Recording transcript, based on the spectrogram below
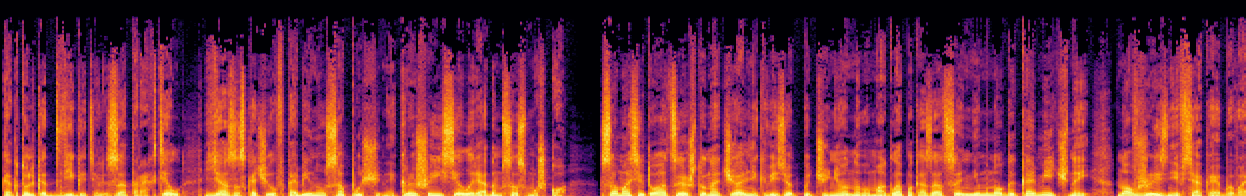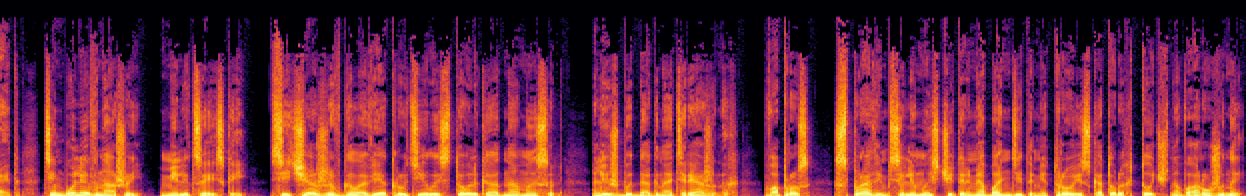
Как только двигатель затарахтел, я заскочил в кабину с опущенной крышей и сел рядом со Смушко. Сама ситуация, что начальник везет подчиненного, могла показаться немного комичной, но в жизни всякое бывает. Тем более в нашей, милицейской. Сейчас же в голове крутилась только одна мысль. Лишь бы догнать ряженых. Вопрос, справимся ли мы с четырьмя бандитами, трое из которых точно вооружены,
